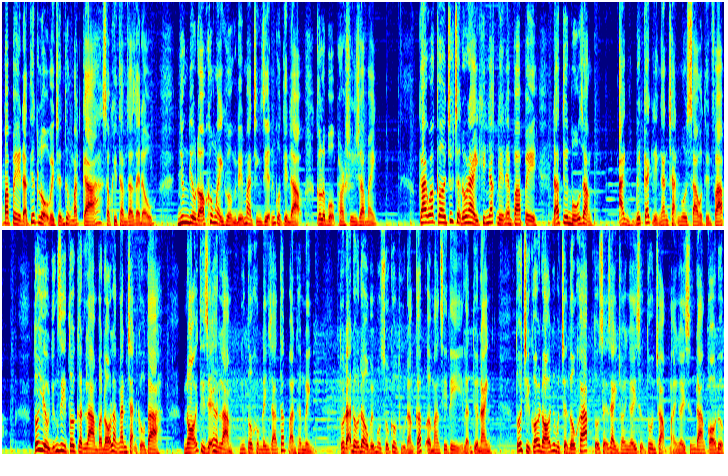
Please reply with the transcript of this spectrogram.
Mbappe đã tiết lộ về chấn thương mắt cá sau khi tham gia giải đấu, nhưng điều đó không ảnh hưởng đến màn trình diễn của tiền đạo câu lạc bộ Paris Saint-Germain. Kyle Walker trước trận đấu này khi nhắc đến Mbappe đã tuyên bố rằng anh biết cách để ngăn chặn ngôi sao của tuyển Pháp. Tôi hiểu những gì tôi cần làm và đó là ngăn chặn cậu ta. Nói thì dễ hơn làm nhưng tôi không đánh giá thấp bản thân mình. Tôi đã đối đầu với một số cầu thủ đẳng cấp ở Man City lẫn tuyển Anh. Tôi chỉ coi đó như một trận đấu khác, tôi sẽ dành cho anh ấy sự tôn trọng mà anh ấy xứng đáng có được,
